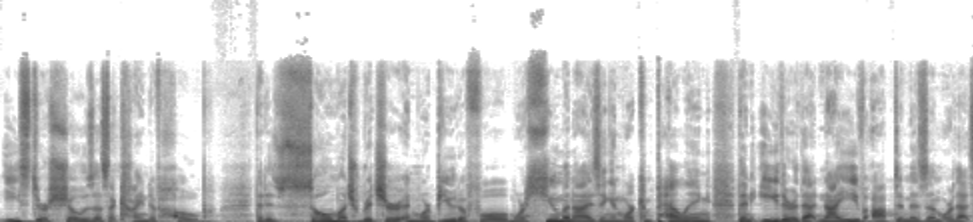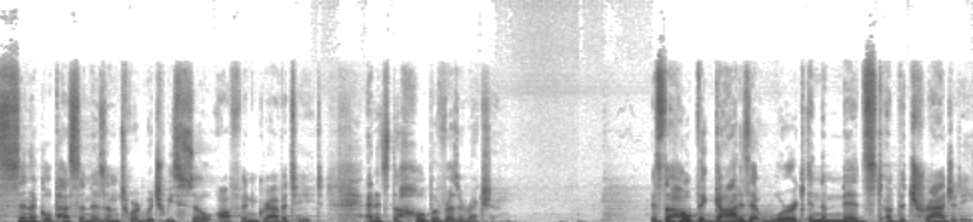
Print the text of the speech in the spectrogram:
Easter shows us a kind of hope that is so much richer and more beautiful, more humanizing and more compelling than either that naive optimism or that cynical pessimism toward which we so often gravitate. And it's the hope of resurrection. It's the hope that God is at work in the midst of the tragedy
